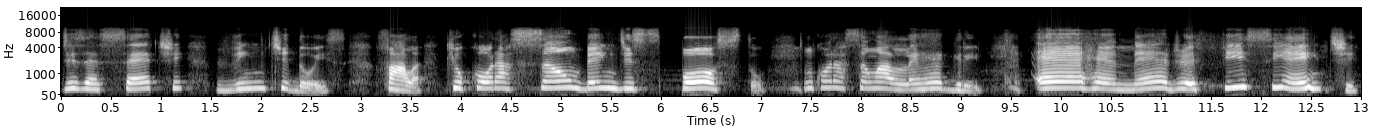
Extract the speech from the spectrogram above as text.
17, 22. Fala que o coração bem disposto, um coração alegre, é remédio eficiente,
